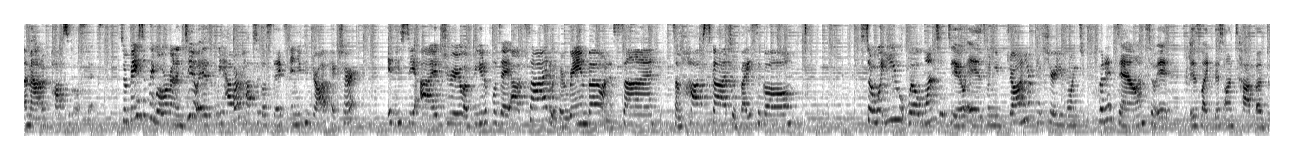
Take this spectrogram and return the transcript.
amount of popsicle sticks. So basically what we're gonna do is we have our popsicle sticks and you can draw a picture. If you see, I drew a beautiful day outside with a rainbow and a sun, some hopscotch, a bicycle. So what you will want to do is when you draw on your picture, you're going to put it down so it is like this on top of the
